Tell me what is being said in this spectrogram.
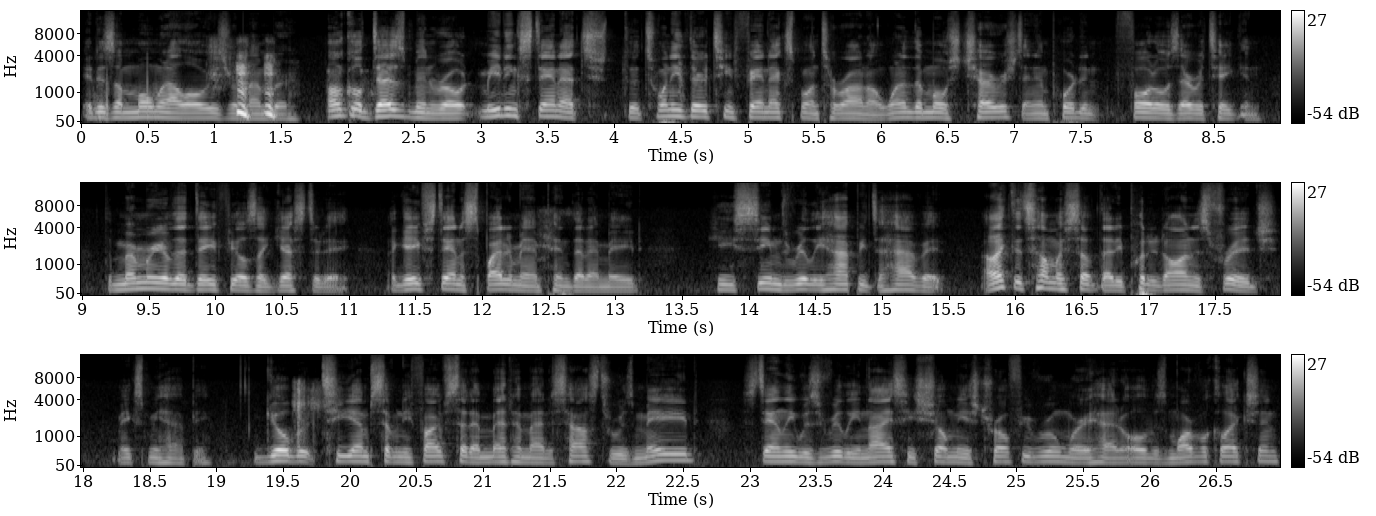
It is a moment I'll always remember. Uncle Desmond wrote, Meeting Stan at the 2013 Fan Expo in Toronto, one of the most cherished and important photos ever taken. The memory of that day feels like yesterday. I gave Stan a Spider Man pin that I made. He seemed really happy to have it. I like to tell myself that he put it on his fridge. Makes me happy. Gilbert TM75 said I met him at his house through his maid. Stan Lee was really nice. He showed me his trophy room where he had all of his Marvel collection.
